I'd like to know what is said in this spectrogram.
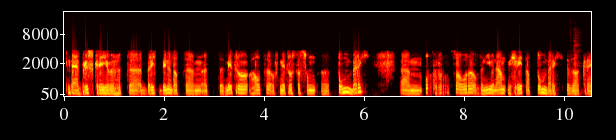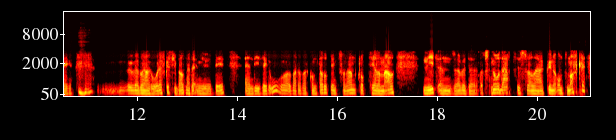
bij Brus kregen we het, eh, het bericht binnen dat ehm, het metrohalte of metrostation eh, Tomberg opgevormd zou worden, of de nieuwe naam Greta Thunberg zou krijgen. We hebben dan gewoon even gebeld met de NGVB en die zeiden, oeh, waar, waar komt dat opeens vandaan? Klopt helemaal. Niet. En zo hebben de, snowdarts dus wel uh, kunnen ontmaskeren.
